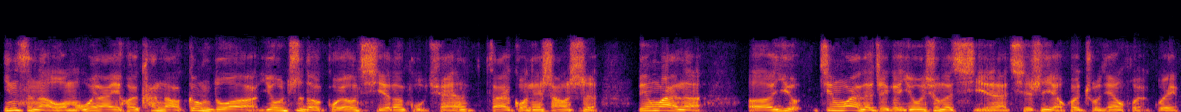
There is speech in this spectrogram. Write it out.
因此呢，我们未来也会看到更多优质的国有企业的股权在国内上市。另外呢，呃，优境外的这个优秀的企业呢，其实也会逐渐回归。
